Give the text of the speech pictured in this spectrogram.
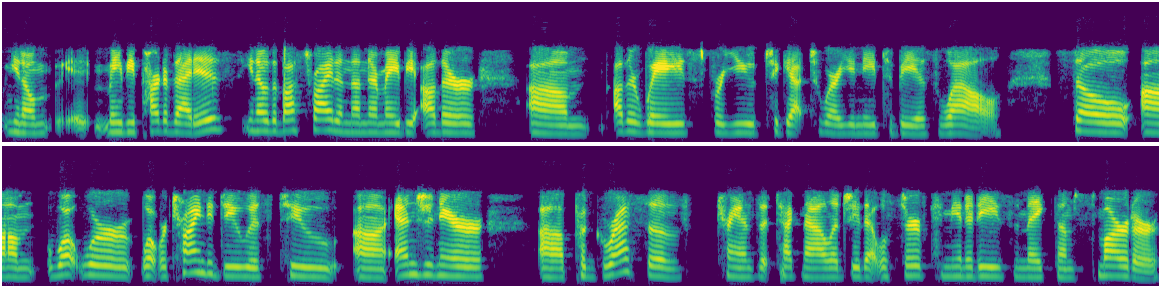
you know maybe part of that is you know the bus ride and then there may be other um, other ways for you to get to where you need to be as well. So um, what we're what we're trying to do is to uh, engineer uh, progressive transit technology that will serve communities and make them smarter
